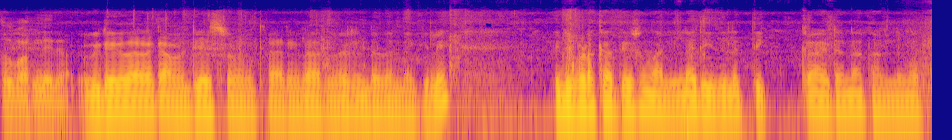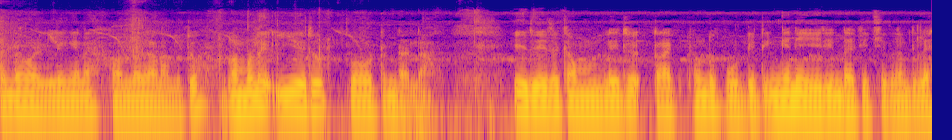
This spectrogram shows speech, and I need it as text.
അത് പറഞ്ഞുതരാം. വീഡിയോ താഴെ കമന്റ് ചെയ്തിട്ട് നമുക്ക് കാര്യങ്ങൾ അറിഞ്ഞിട്ടുണ്ടെന്നുണ്ടെങ്കിൽ പിന്നെ ഇവിടെയൊക്കെ അത്യാവശ്യം നല്ല രീതിയിൽ തിക്കായിട്ട് തന്നെ തണ്ണിമത്തന്റെ വള്ളി ഇങ്ങനെ വന്ന് കാണാൻ പറ്റും. നമ്മൾ ഈ ഒരു പ്ലോട്ട് ഉണ്ടല്ലോ. ഈ ഒരു ഏരിയ കംപ്ലീറ്റ് ട്രാക്ടർ കൊണ്ട് പൂട്ടിയിട്ട് ഇങ്ങനെ ഏരിയ ഉണ്ടാക്കി ചെയ്ത് കണ്ടില്ലേ?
